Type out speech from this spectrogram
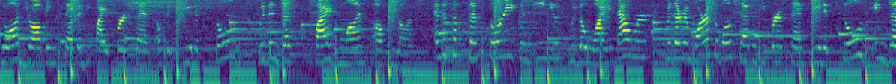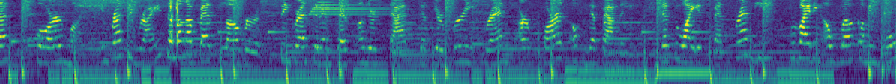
jaw-dropping 75% of its units sold within just 5 months of launch. And the success story continues with the Y Tower with a remarkable 70% units sold in just 4 months. Impressive, right? Sa mga pet lovers, Sync Residences understands that your furry friends are part of the family. That's why it's pet-friendly, providing a welcoming home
